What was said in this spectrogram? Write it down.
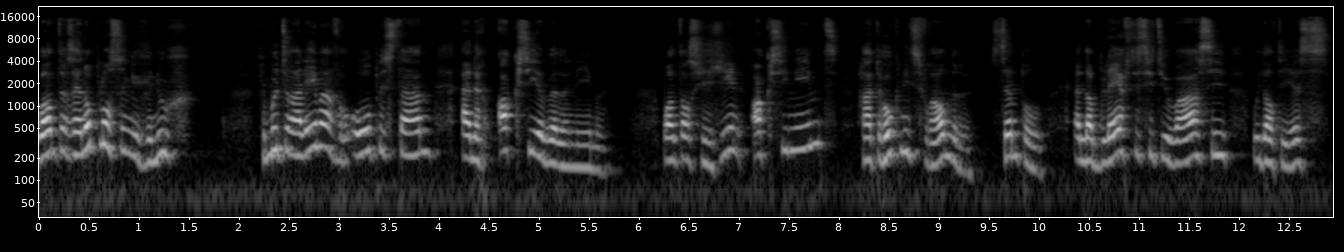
Want er zijn oplossingen genoeg. Je moet er alleen maar voor openstaan en er actie in willen nemen. Want als je geen actie neemt, gaat er ook niets veranderen. Simpel. En dat blijft de situatie hoe dat die is.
